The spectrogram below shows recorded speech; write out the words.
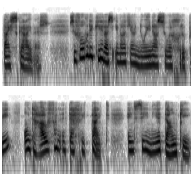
by skrywers. So volgende keer as iemand jou nooi na so 'n groepie, onthou van integriteit en sê nee, dankie.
